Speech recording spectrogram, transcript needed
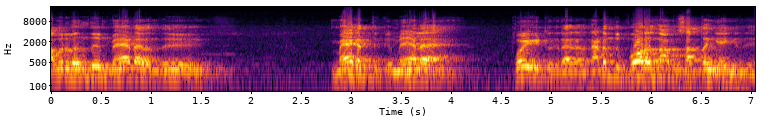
அவர் வந்து மேலே வந்து மேகத்துக்கு மேலே போய்கிட்டு இருக்கிறாரு. நடந்து போகிறது தான் அப்போ சத்தம் கேட்குது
